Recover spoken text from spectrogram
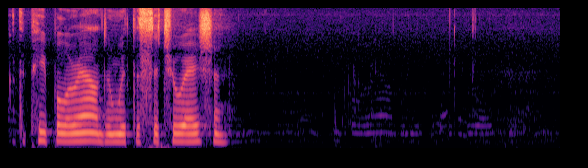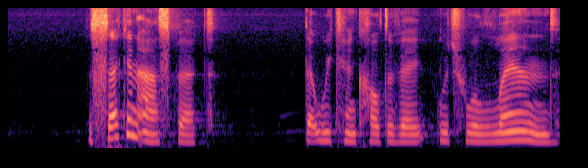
with the people around and with the situation. The second aspect that we can cultivate, which will lend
